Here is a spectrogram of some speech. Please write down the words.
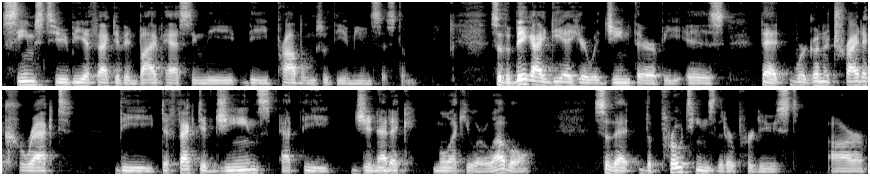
seems to be effective in bypassing the, the problems with the immune system. So the big idea here with gene therapy is that we're going to try to correct the defective genes at the genetic molecular level so that the proteins that are produced are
